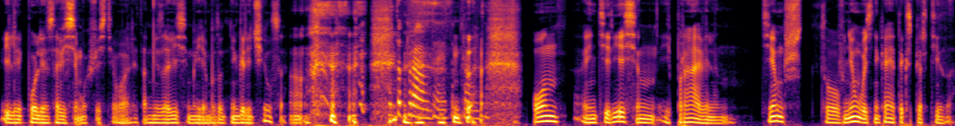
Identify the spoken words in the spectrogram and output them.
Или более зависимых фестивалей, там независимый я бы тут не горячился. А. Это правда, это правда. Он интересен и правилен тем, что в нем возникает экспертиза.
